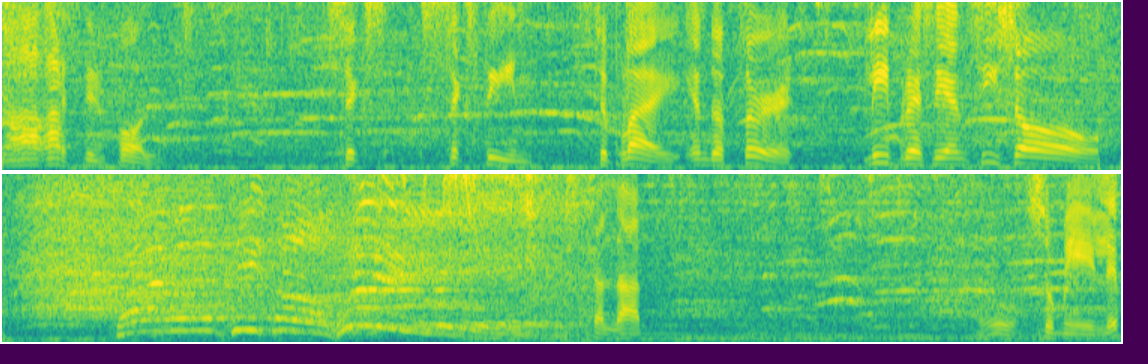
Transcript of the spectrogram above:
Nakakast in fall. 6-16 to play in the third. Libre si Enciso. Sa lot. Oh, sumilip.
